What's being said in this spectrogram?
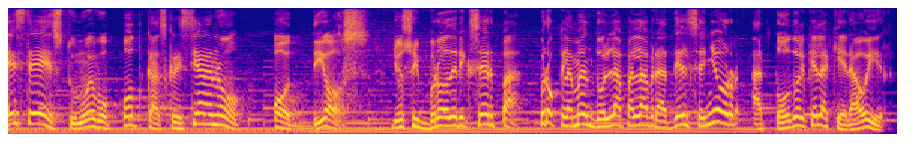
Este es tu nuevo podcast cristiano, Oh Dios. Yo soy Broderick Serpa, proclamando la palabra del Señor a todo el que la quiera oír.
